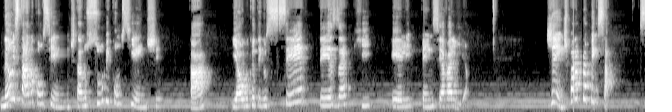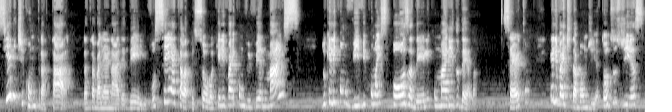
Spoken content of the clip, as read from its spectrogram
não está no consciente, está no subconsciente, tá? E é algo que eu tenho certeza que ele pensa e avalia. Gente, para para pensar. Se ele te contratar para trabalhar na área dele, você é aquela pessoa que ele vai conviver mais do que ele convive com a esposa dele, com o marido dela, certo? Ele vai te dar bom dia todos os dias,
